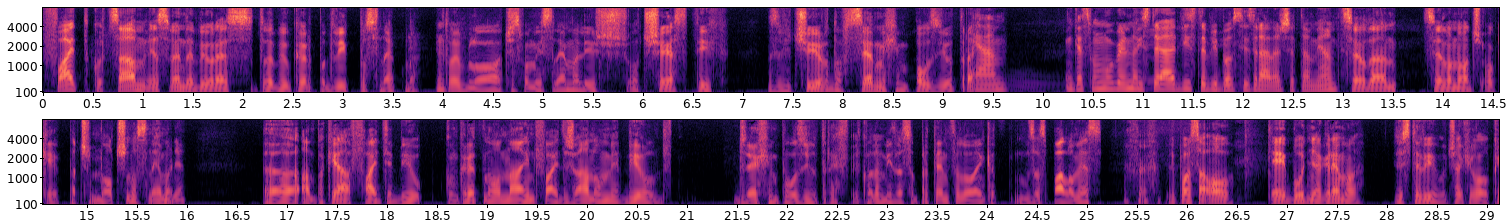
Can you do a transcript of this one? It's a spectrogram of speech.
fajt, kot sam, jaz vem, da je bil res, to je bil kar podvig posnetno. To je bilo, če smo mi snemali od šestih zvečer do sedmih in pol zjutraj. Ja, in da smo mogli na Vi ste, vi ste bili pa vsi zraven še tam, ja? cel dan, celo noč, ok, pač nočno snemanje. Uh, ampak ja, fajt je bil, konkretno nine fight z Žanom je bil ob dveh in pol zjutraj. Tako da mi dva so pred tem celo enkrat zaspalo mes. Pa so, oh, hej, budnja, gremo, zdaj ste vi, čakaj, ok.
